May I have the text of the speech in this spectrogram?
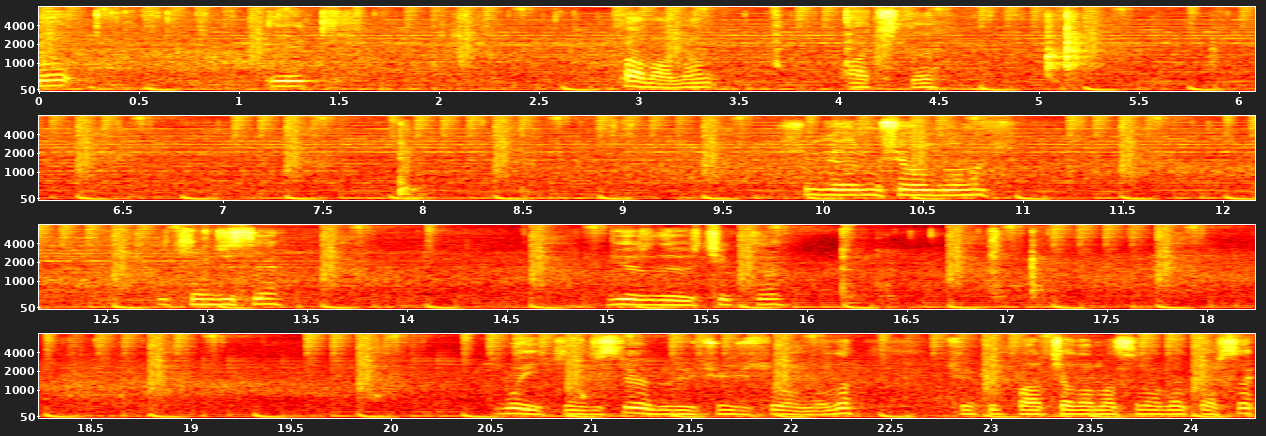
Bu ilk tamamen açtı. Şu görmüş olduğunuz ikincisi girdi ve çıktı. Bu ikincisi öbürü üçüncüsü olmalı. Çünkü parçalamasına bakarsak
